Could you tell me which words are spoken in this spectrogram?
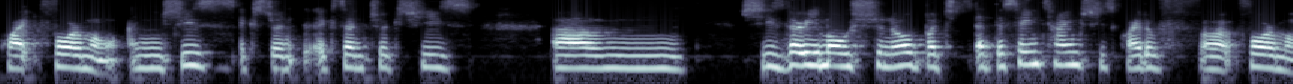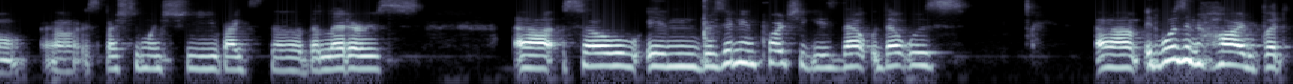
quite formal. I mean, she's eccentric. She's um, she's very emotional, but at the same time, she's quite of uh, formal, uh, especially when she writes the the letters. Uh, so in Brazilian Portuguese, that that was um, it wasn't hard, but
